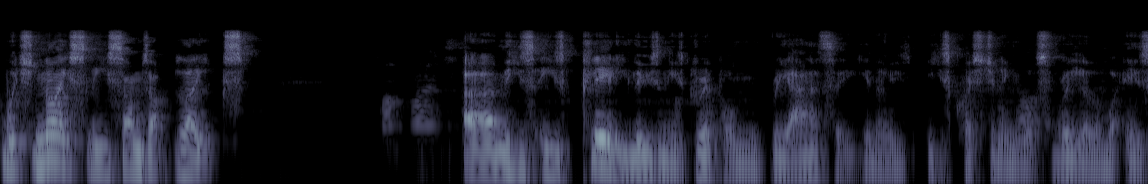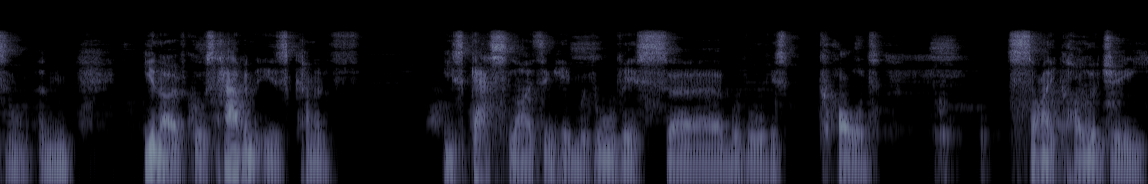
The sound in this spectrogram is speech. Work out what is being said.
which nicely sums up Blake's. Um, he's he's clearly losing his grip on reality. You know, he's, he's questioning what's real and what isn't, and you know, of course, Havant is kind of he's gaslighting him with all this uh, with all this cod psychology.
